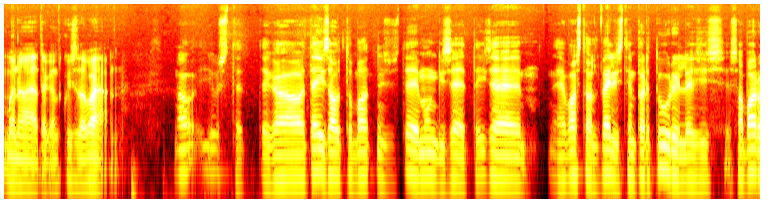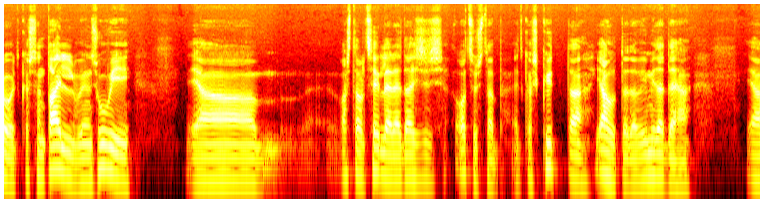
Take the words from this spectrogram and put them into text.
mõne aja tagant, kui seda vaja on. no just, et ega täisautomaatne süsteem ongi see, et ta ise eh, vastavalt välistemperatuurile siis saab aru, et kas on talv või on suvi ja vastavalt sellele ta siis otsustab, et kas kütta, jahutada või mida teha. ja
